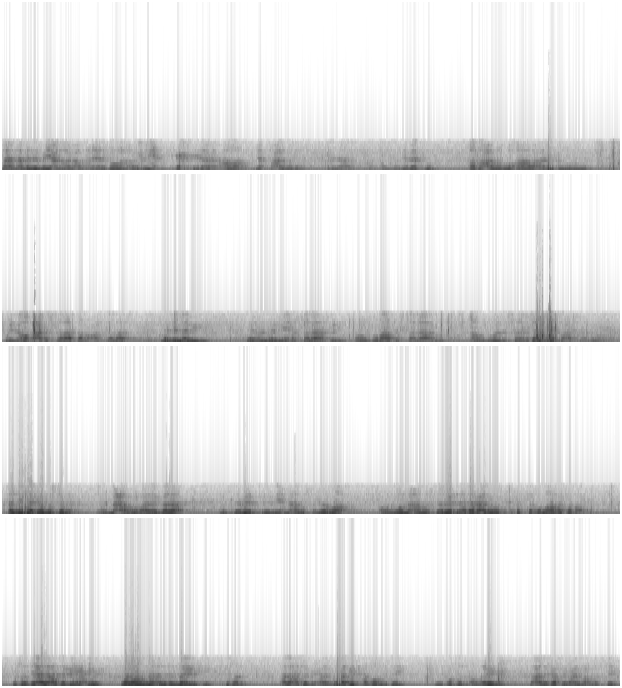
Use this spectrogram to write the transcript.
هذا مثل ما الله بعض الأحيان البول أو الريح. إذا عظم يقطع الوضوء إذا وجدته قطع وضوءها وعادت الوضوء وإذا وقعت الصلاة قطع الصلاة مثل الذي من ريح الصلاة أو ضرات الصلاة أو في الصلاة كان يقطع الصلاة؟ اذا كان مستمر يعني معه هذا البلاء مستمر الريح معه مستمرة أو البول معه مستمر؟ هذا بعده فاتقوا الله ما استطعتم. يصلي على حسب حاله. ولو ان الماء يمشي يصلي على حسب حاله. ولكن حفظوا شيء من خطب أو غيره لعل يخفف عنه بعض الشيء.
